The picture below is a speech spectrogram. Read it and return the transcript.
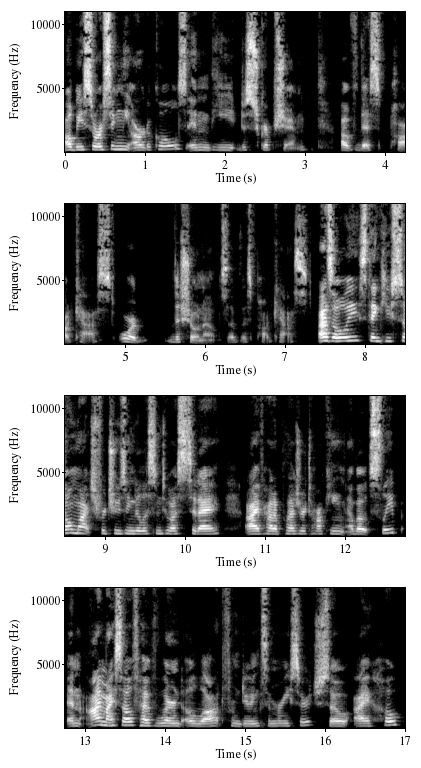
I'll be sourcing the articles in the description of this podcast or the show notes of this podcast. As always, thank you so much for choosing to listen to us today. I've had a pleasure talking about sleep, and I myself have learned a lot from doing some research, so I hope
